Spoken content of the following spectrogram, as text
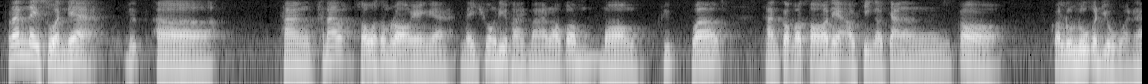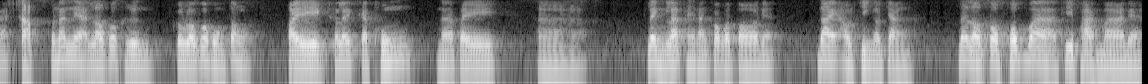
เพราะฉะนั้นในส่วนเนี้ยเอ่อทางคณะสวสำรองเองเนี่ยในช่วงที่ผ่านมาเราก็มองว่าทางกกตเนี่ยเอาจริงเอาจังก็ก็รู้ๆกันอยู่อะนะครับเพราะฉะนั้นเนี่ยเราก็คือเราก็คงต้องไปอะไรกระทุ้ง นะไปเร่งรัดให้ทางกกตเนี่ยได้เอาจริงเอาจัง แล้วเราก็พบว่าที่ผ่านมาเนี่ย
